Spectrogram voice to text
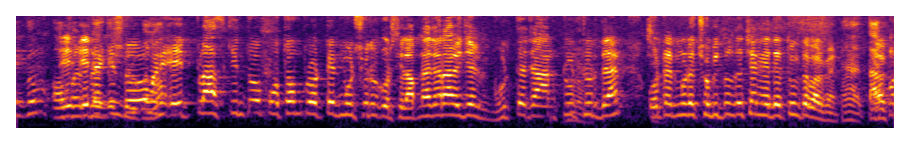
একদম এটা কিন্তু মানে এইট প্লাস কিন্তু প্রথম মোড শুরু করছিল। আপনারা যারা ওই যে ঘুরতে যান ট্যুর ট্যুর দেন প্রোটেড মোডে ছবি তুলতে চান এদের তুলতে পারবেন। হ্যাঁ তারপর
